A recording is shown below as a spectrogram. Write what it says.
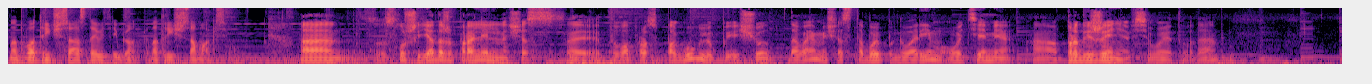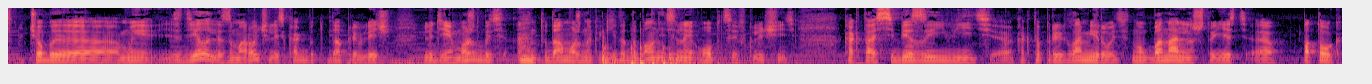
на 2-3 часа оставить ребенка, на 3 часа максимум. А, слушай, я даже параллельно сейчас э, этот вопрос погуглю, поищу. Давай мы сейчас с тобой поговорим о теме а, продвижения всего этого, да? Что бы э, мы сделали, заморочились, как бы туда привлечь людей? Может быть, туда можно какие-то дополнительные опции включить как-то о себе заявить, э, как-то прорекламировать. Ну, банально, что есть э, поток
